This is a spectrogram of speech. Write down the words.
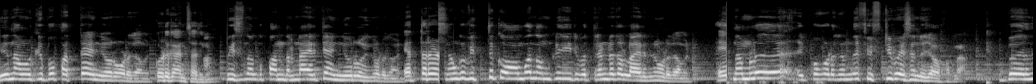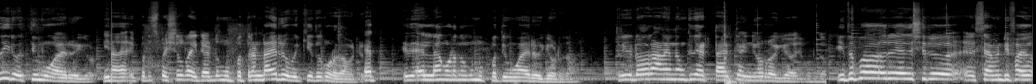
ഇത് നമുക്ക് ഇപ്പൊ പത്ത് അഞ്ഞൂറ് കൊടുക്കാൻ പറ്റും. കൊടുക്കാൻ സാധിക്കും. പീസ് നമുക്ക് പന്ത്രണ്ടായിരത്തി അഞ്ഞൂറ് രൂപയ്ക്ക് കൊടുക്കാൻ പറ്റും. എത്ര നമുക്ക് വിത്ത് കോമ്പോ നമുക്ക് ഇരുപത്തിരണ്ട് തൊള്ളായിരത്തിന് കൊടുക്കാൻ പറ്റും. നമ്മൾ ഇപ്പോൾ കൊടുക്കുന്നത് ഫിഫ്റ്റി പെർസെന്റേജ് ഓഫറിലാണ് ഇപ്പോൾ വരുന്നത് ഇരുപത്തി മൂവായിരം രൂപയ്ക്ക് ഇപ്പൊ സ്പെഷ്യൽ റേറ്റ് ആയിട്ട് മുപ്പത്തിരണ്ടായിരം രൂപയ്ക്ക് ഇത് കൊടുക്കാൻ പറ്റും. ഇത് എല്ലാം കൂടെ നമുക്ക് മുപ്പത്തി മൂവായിരം രൂപയ്ക്ക് കൊടുക്കാം. ത്രീ ഡോർ ആണെങ്കിൽ നമുക്ക് എട്ടായിരത്തി അഞ്ഞൂറ് രൂപയ്ക്ക് കൊടുക്കാം. ഇതിപ്പോ ഒരു ഏകദേശം ഒരു സെവന്റി ഫൈവ്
